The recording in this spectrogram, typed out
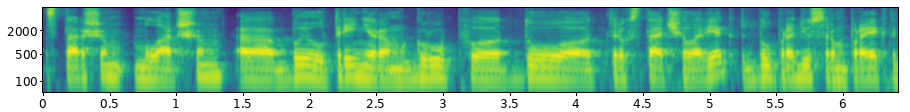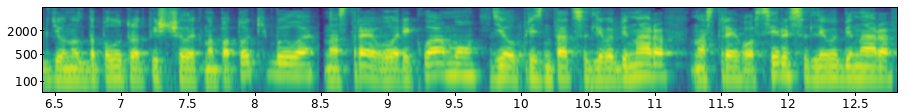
старшим, младшим, э, был тренером групп э, до 300 человек, был продюсером проекта, где у нас до полутора тысяч человек на потоке было, настраивал рекламу, делал презентации для вебинаров, настраивал сервисы для вебинаров,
